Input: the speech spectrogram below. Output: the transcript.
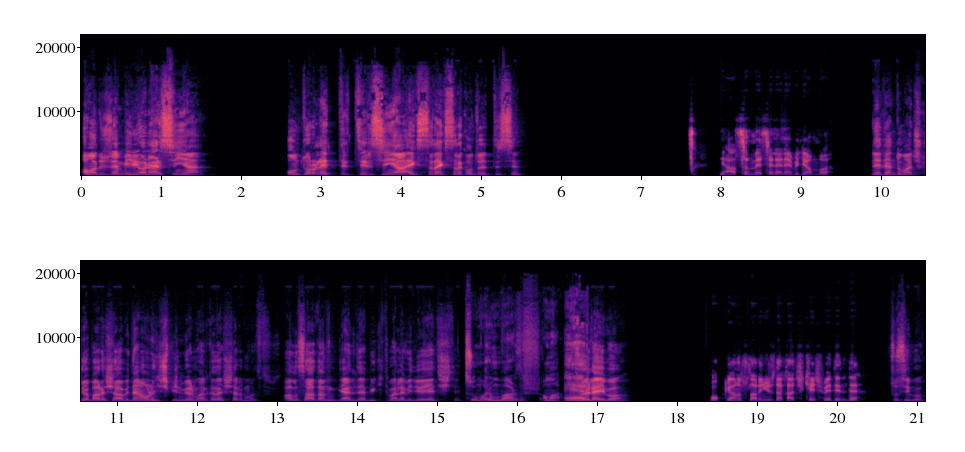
Ama düşünsene milyonersin ya. Kontrol ettirtirsin ya ekstra ekstra kontrol ettirsin. Ya asıl mesele ne biliyor musun? Neden duman çıkıyor Barış abiden onu hiç bilmiyorum arkadaşlar. Halı sahadan geldi büyük ihtimalle videoya yetişti. Umarım vardır ama eğer Söyle İbo. Okyanusların yüzde kaçı keşfedildi? Sus İbo.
